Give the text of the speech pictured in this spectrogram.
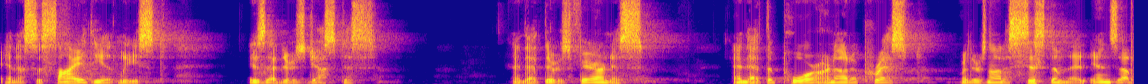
in a society at least, is that there's justice and that there's fairness and that the poor are not oppressed or there's not a system that ends up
